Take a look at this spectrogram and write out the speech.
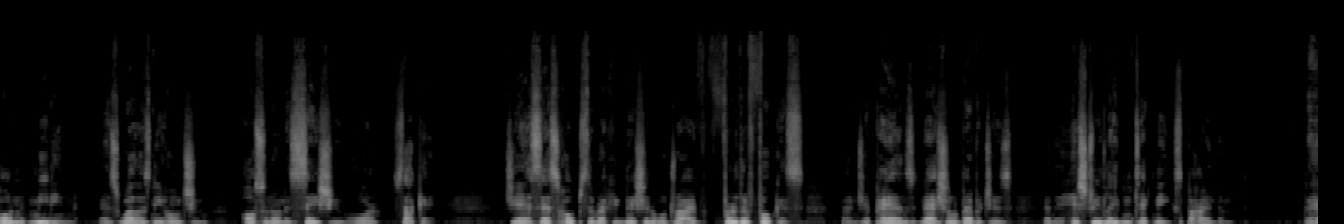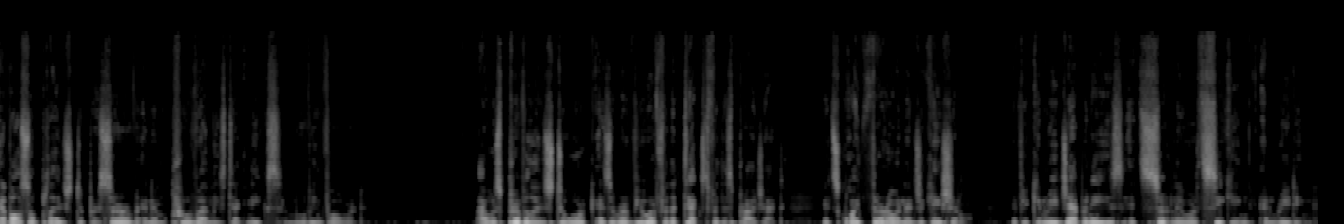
hon as well as nihonshu, also known as seishu or sake. JSS hopes the recognition will drive further focus on Japan's national beverages and the history laden techniques behind them. They have also pledged to preserve and improve on these techniques moving forward. I was privileged to work as a reviewer for the text for this project. It's quite thorough and educational. If you can read Japanese, it's certainly worth seeking and reading.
